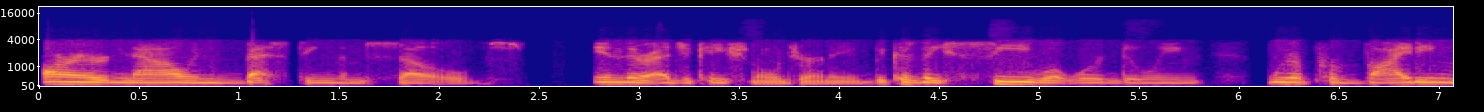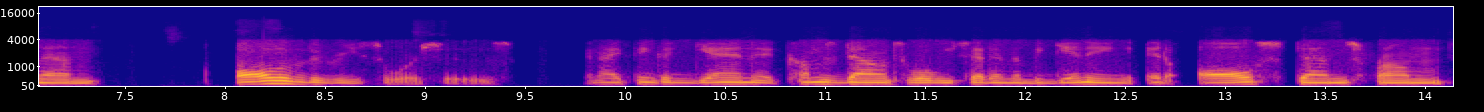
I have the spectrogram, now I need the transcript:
are now investing themselves in their educational journey because they see what we're doing. We're providing them all of the resources. And I think, again, it comes down to what we said in the beginning. It all stems from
